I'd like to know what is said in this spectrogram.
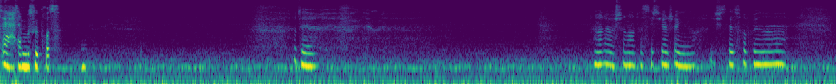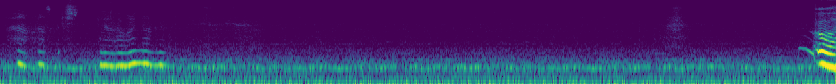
Der, der Muskelpross. Der. Ja, da stand noch, dass ich die Entscheidung ich selbst verbringe. Ja, das ich verbringe. Oh,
